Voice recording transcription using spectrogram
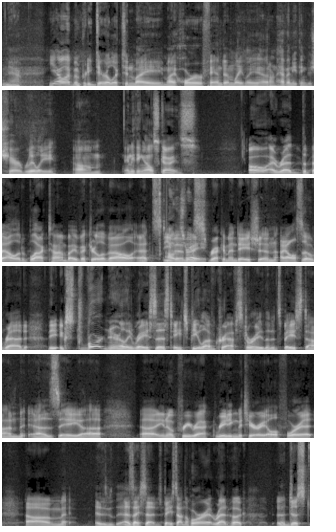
yeah. Yeah, well, I've been pretty derelict in my my horror fandom lately. I don't have anything to share really. Um, anything else, guys? Oh, I read The Ballad of Black Tom by Victor LaValle at Stephen's right. recommendation. I also read the extraordinarily racist H.P. Lovecraft story that it's based on as a uh, uh, you know prereq reading material for it. Um, as, as I said, it's based on the horror at Red Hook. Uh, just,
